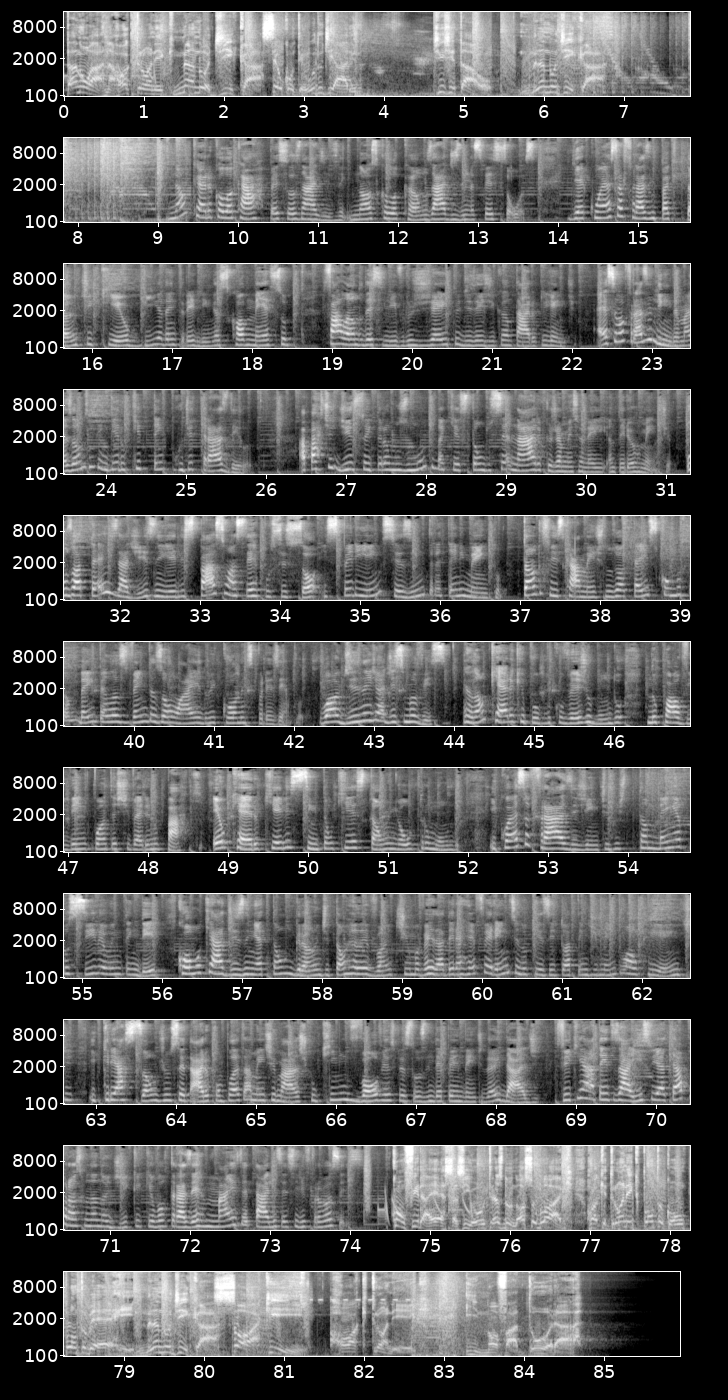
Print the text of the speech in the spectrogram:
Tá no ar na Rocktronic Nanodica, seu conteúdo diário digital. Nanodica. Não quero colocar pessoas na Disney, nós colocamos a Disney nas pessoas. E é com essa frase impactante que eu, Bia da Entrelinhas, começo falando desse livro Jeito Disney de Encantar o Cliente. Essa é uma frase linda, mas vamos entender o que tem por detrás dela. A partir disso, entramos muito na questão do cenário que eu já mencionei anteriormente. Os hotéis da Disney, eles passam a ser por si só experiências e entretenimento, tanto fisicamente nos hotéis como também pelas vendas online do e-commerce, por exemplo. O Walt Disney já disse uma vez: eu não quero que o público veja o mundo no qual vivem enquanto estiverem no parque. Eu quero que eles sintam que estão em outro mundo e com essa frase, gente, a gente também é possível entender como que a Disney é tão grande, tão relevante e uma verdadeira referência no quesito atendimento ao cliente e criação de um cenário completamente mágico que envolve as pessoas independente da idade. Fiquem atentos a isso e até a próxima Nanodica que eu vou trazer mais detalhes desse livro para vocês. Confira essas e outras no nosso blog rocktronic.com.br. Nanodica, só aqui. Rocktronic, inovadora.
